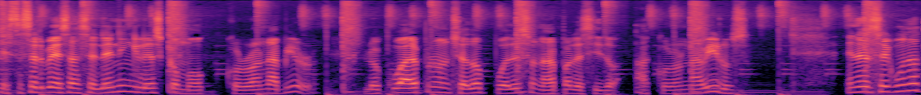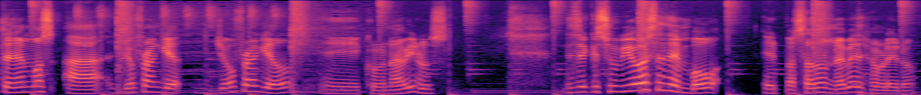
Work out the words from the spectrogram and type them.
Esta cerveza se lee en inglés como Corona Beer, lo cual pronunciado puede sonar parecido a coronavirus. En el segundo tenemos a Joe Frangel, eh, Coronavirus. Desde que subió ese dembow el pasado 9 de febrero,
